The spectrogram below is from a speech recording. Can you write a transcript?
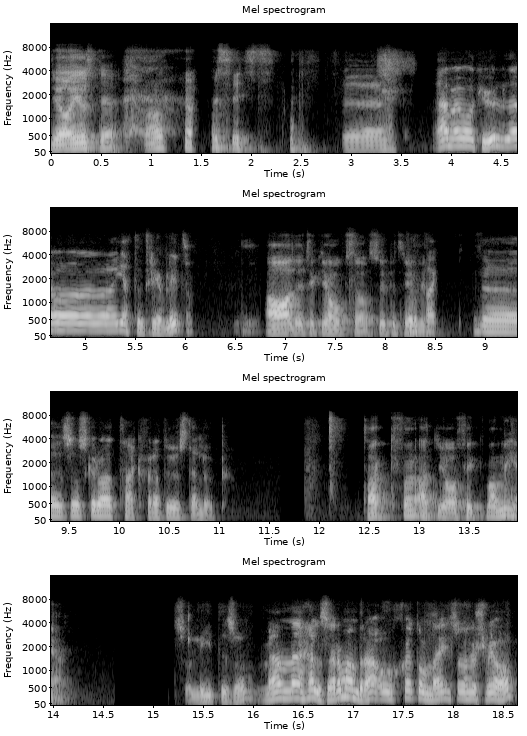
Ja, just det. Ja. Precis. Eh, nej, men vad kul. Det var jättetrevligt. Ja, det tycker jag också. Supertrevligt. tack, eh, så ska du ha tack för att du ställde upp. Tack för att jag fick vara med. Så lite så. Men eh, hälsa de andra och sköt om dig så hörs vi av.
